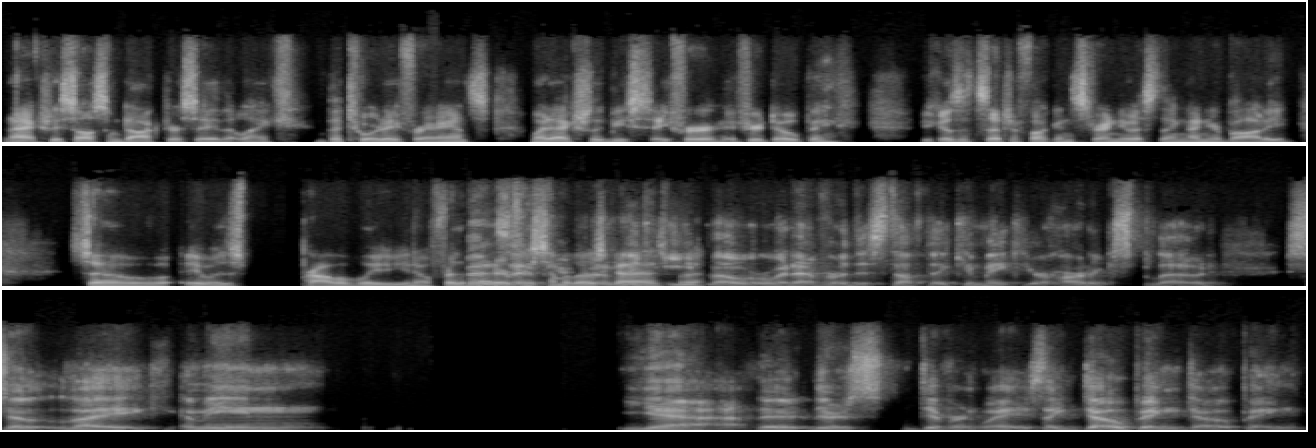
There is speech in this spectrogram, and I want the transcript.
And I actually saw some doctors say that like the Tour de France might actually be safer if you're doping because it's such a fucking strenuous thing on your body. So it was probably, you know, for the better for some of those guys. like But or whatever, the stuff that can make your heart explode. So, like, I mean, yeah, there, there's different ways, like doping, doping,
